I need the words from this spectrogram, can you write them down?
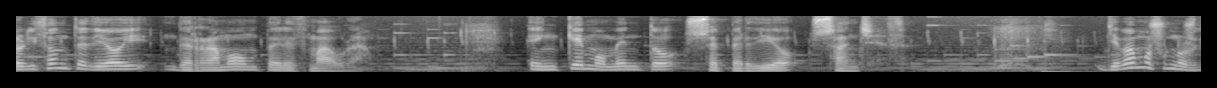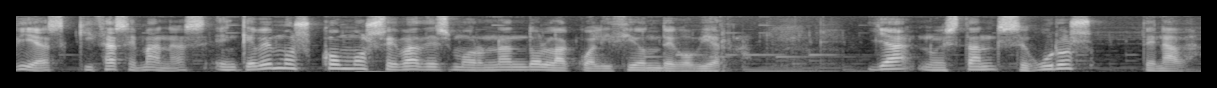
horizonte de hoy de Ramón Pérez Maura. ¿En qué momento se perdió Sánchez? Llevamos unos días, quizás semanas, en que vemos cómo se va desmoronando la coalición de gobierno. Ya no están seguros de nada.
